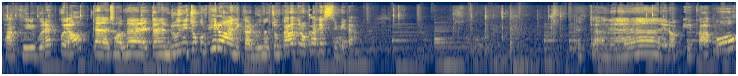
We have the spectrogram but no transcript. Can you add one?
다 구입을 했고요. 일단은 저는 일단은 룬이 조금 필요하니까 룬을 좀 까도록 하겠습니다. 일단은 이렇게 까고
